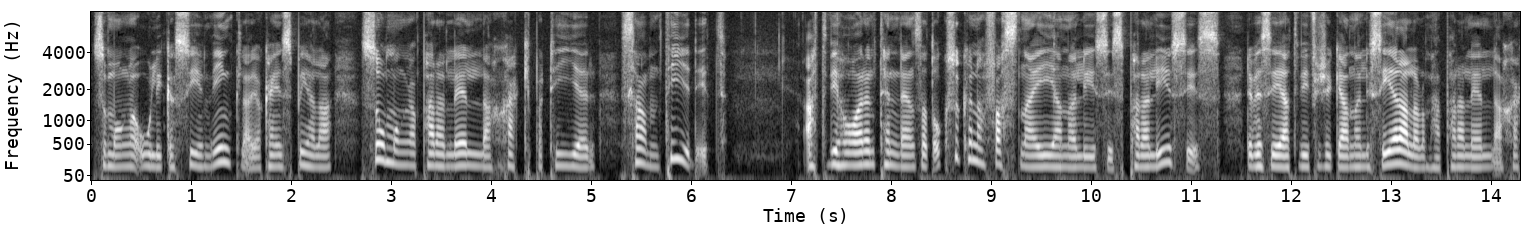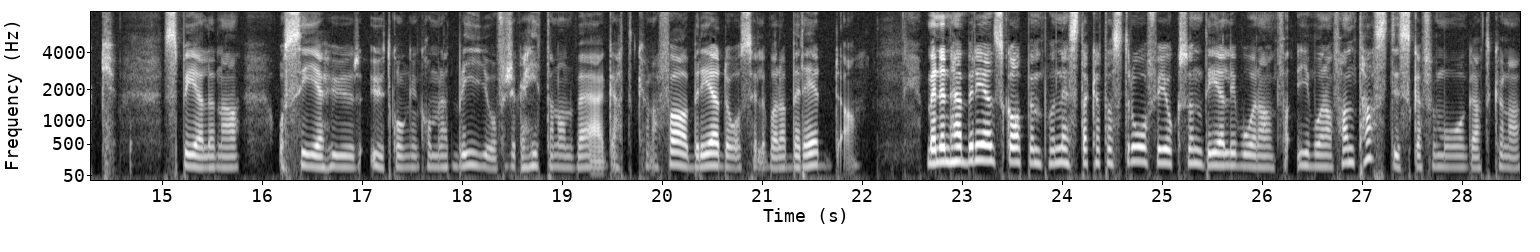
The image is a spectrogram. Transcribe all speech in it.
så många olika synvinklar. Jag kan ju spela så många parallella schackpartier samtidigt att vi har en tendens att också kunna fastna i analysis paralysis. Det vill säga att vi försöker analysera alla de här parallella schackspelarna och se hur utgången kommer att bli och försöka hitta någon väg att kunna förbereda oss eller vara beredda. Men den här beredskapen på nästa katastrof är ju också en del i våran, i våran fantastiska förmåga att kunna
